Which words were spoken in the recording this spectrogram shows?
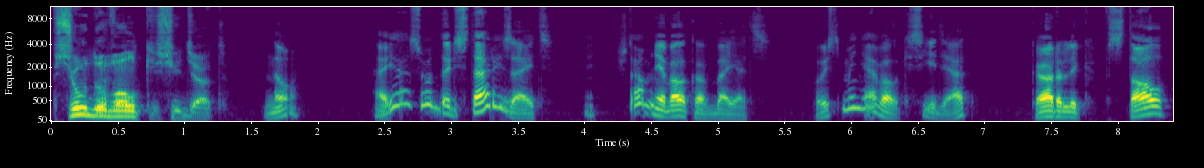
всюду волки сидят". "Ну, а я, сударь, старый заяц. Что мне волков бояться? Пусть меня волки съедят. Карлик встал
